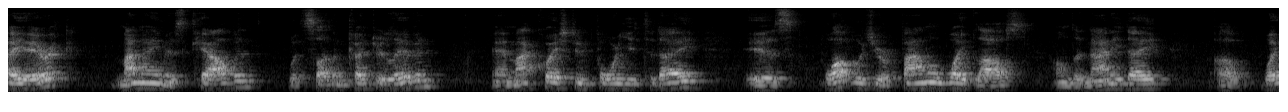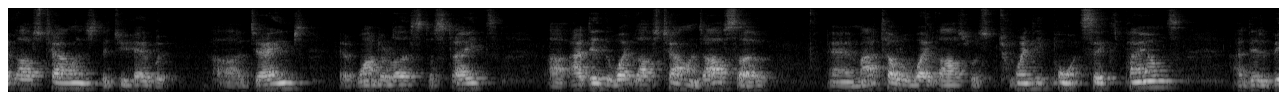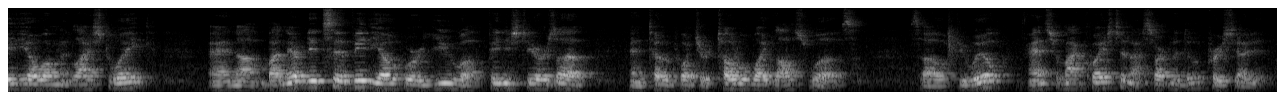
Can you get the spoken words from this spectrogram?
Hey Eric, my name is Calvin with Southern Country Living and my question for you today is what was your final weight loss on the 90 day uh, weight loss challenge that you had with uh, James at Wanderlust Estates? Uh, I did the weight loss challenge also and my total weight loss was 20.6 pounds. I did a video on it last week and uh, but I never did see a video where you uh, finished yours up and told what your total weight loss was. So if you will, answer my question. I certainly do appreciate it.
